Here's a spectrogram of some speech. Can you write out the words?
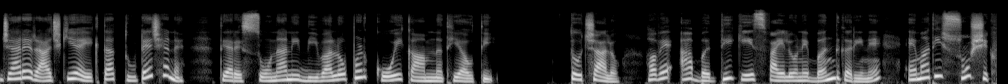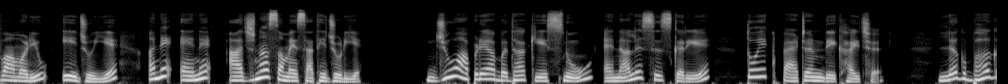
જ્યારે રાજકીય એકતા તૂટે છે ને, ત્યારે સોનાની દિવાલો પણ કોઈ કામ નથી આવતી. તો ચાલો, હવે આ બધી કેસ ફાઇલોને બંધ કરીને એમાંથી શું શીખવા મળ્યું એ જોઈએ અને એને આજના સમય સાથે જોડીએ. જો આપણે આ બધા કેસનું એનાલિસિસ કરીએ, તો એક પેટર્ન દેખાય છે. લગભગ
